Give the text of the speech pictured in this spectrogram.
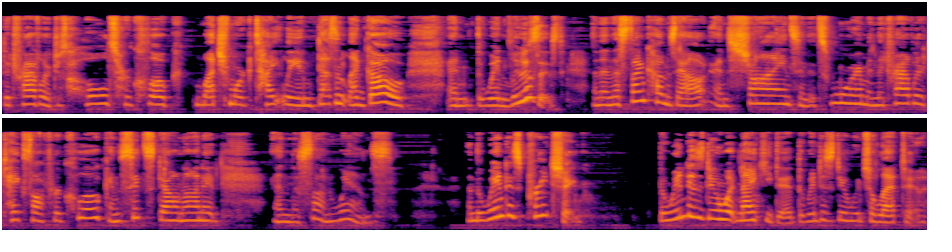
the traveler just holds her cloak much more tightly and doesn't let go. And the wind loses. And then the sun comes out and shines, and it's warm, and the traveler takes off her cloak and sits down on it, and the sun wins. And the wind is preaching the wind is doing what Nike did. The wind is doing what Gillette did.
